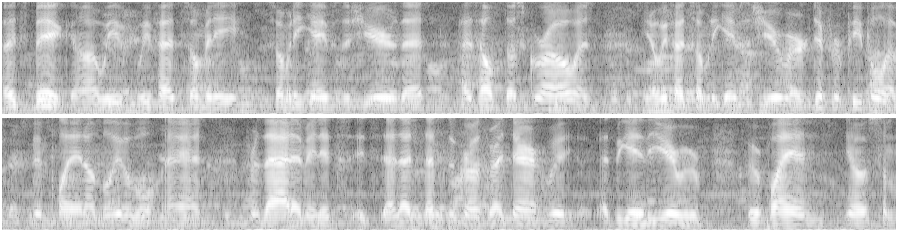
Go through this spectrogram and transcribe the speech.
It's big. Uh, we've we've had so many so many games this year that has helped us grow, and you know we've had so many games this year where different people have been playing unbelievable, and for that, I mean it's it's uh, that, that's the growth right there. We, at the beginning of the year, we were we were playing you know some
